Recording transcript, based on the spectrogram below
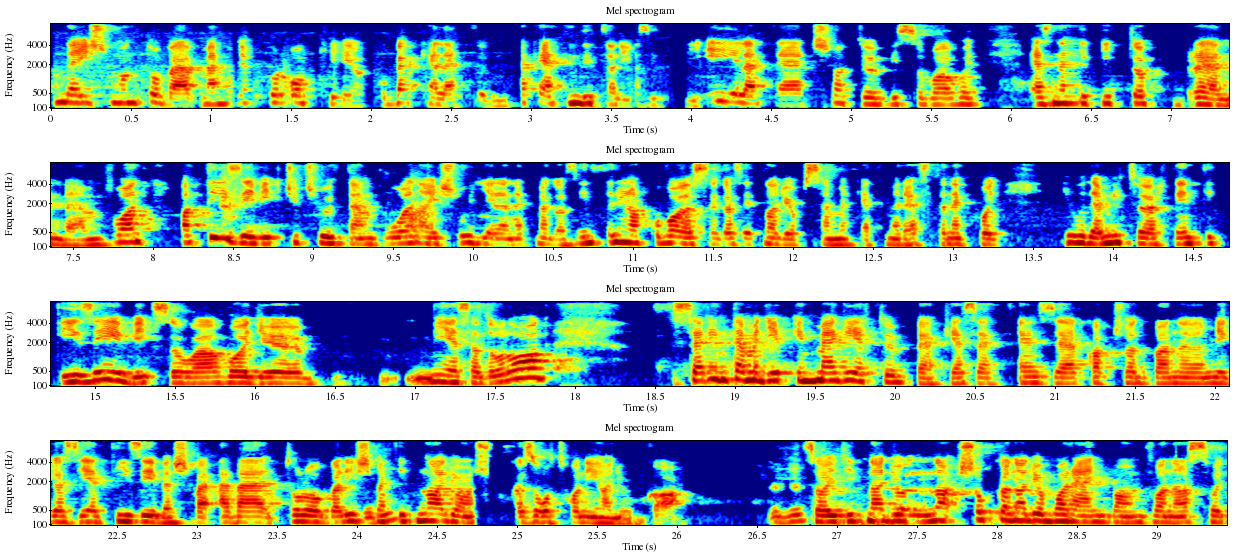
ne is mond tovább, mert hogy akkor oké, okay, akkor be kellett, be kellett indítani az itt életet, stb. Szóval, hogy ez nekik itt tök rendben van. Ha tíz évig csücsültem volna, és úgy jelenek meg az internet, akkor valószínűleg azért nagyobb szemeket meresztenek, hogy jó, de mi történt itt tíz évig, szóval, hogy mi ez a dolog. Szerintem egyébként megértőbbek ezek, ezzel kapcsolatban még az ilyen tíz éves dologgal is, mert itt nagyon sok az otthoni anyuka. Uh-huh. Szóval itt nagyon, na, sokkal nagyobb arányban van az, hogy,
